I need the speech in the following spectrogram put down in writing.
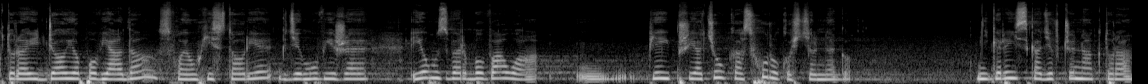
której Joy opowiada swoją historię, gdzie mówi, że ją zwerbowała mm, jej przyjaciółka z chóru kościelnego. Nigeryjska dziewczyna, która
